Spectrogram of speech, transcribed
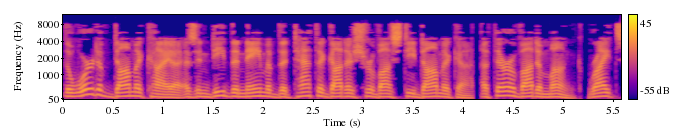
The word of Dhammakaya is indeed the name of the Tathagata Shravasti Dhammika, a Theravada monk, writes,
